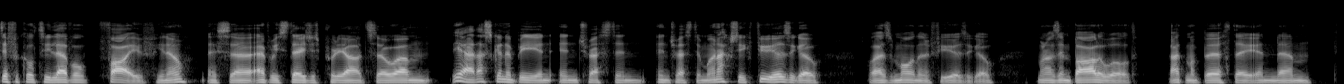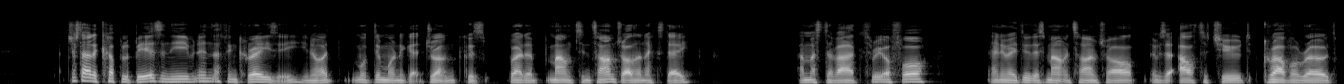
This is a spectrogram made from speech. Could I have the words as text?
difficulty level five. You know, it's uh, every stage is pretty hard. So um, yeah, that's going to be an interesting, interesting one. Actually, a few years ago, well, it was more than a few years ago, when I was in Barloworld, I had my birthday and um, just had a couple of beers in the evening, nothing crazy. You know, I didn't want to get drunk because we had a mountain time trial the next day. I must have had three or four. Anyway, do this mountain time trial. It was at altitude, gravel road.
